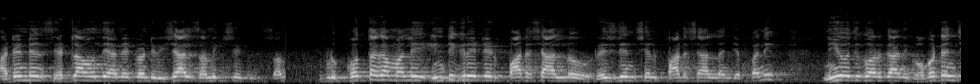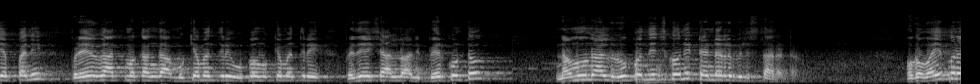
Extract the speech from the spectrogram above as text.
అటెండెన్స్ ఎట్లా ఉంది అనేటువంటి విషయాలు సమీక్ష ఇప్పుడు కొత్తగా మళ్ళీ ఇంటిగ్రేటెడ్ పాఠశాలలు రెసిడెన్షియల్ పాఠశాలలు అని చెప్పని నియోజకవర్గానికి ఒకటని చెప్పని ప్రయోగాత్మకంగా ముఖ్యమంత్రి ఉప ముఖ్యమంత్రి ప్రదేశాల్లో అని పేర్కొంటూ నమూనాలు రూపొందించుకొని టెండర్లు పిలుస్తారట. ఒకవైపున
